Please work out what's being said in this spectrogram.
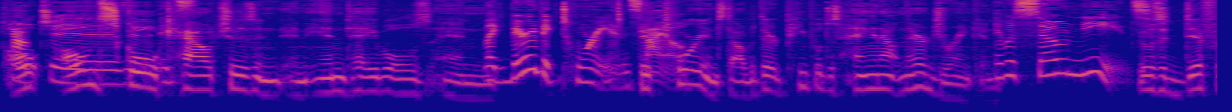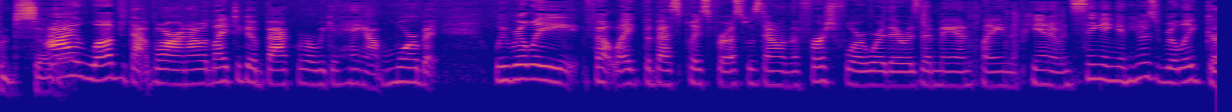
Couches old and school it's- couches and, and end tables and Like very Victorian style. Victorian style. But there are people just hanging out and they're drinking. It was so neat. It was a different setup. I loved that bar, and I would like to go back where we could hang out more. But we really felt like the best place for us was down on the first floor, where there was a man playing the piano and singing, and he was really good.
